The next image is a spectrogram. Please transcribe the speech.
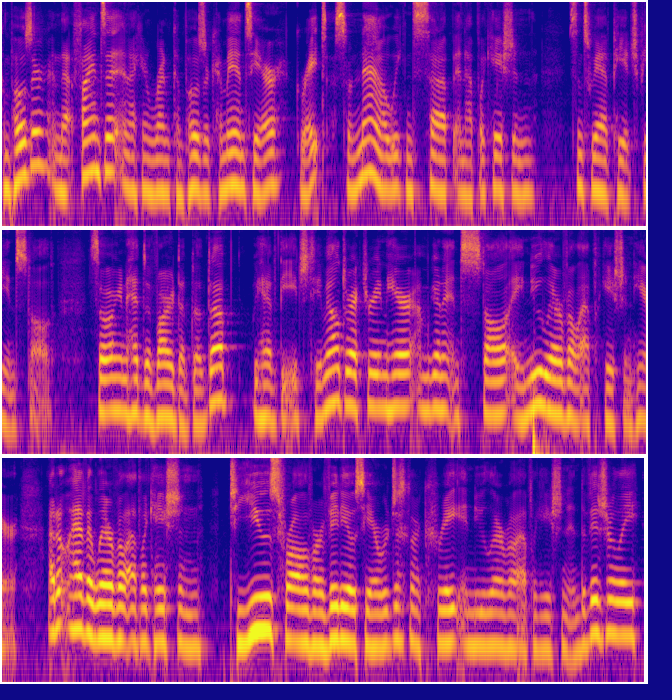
composer, and that finds it, and I can run composer commands here. Great. So now we can set up an application since we have PHP installed. So I'm going to head to var www. We have the HTML directory in here. I'm going to install a new Laravel application here. I don't have a Laravel application to use for all of our videos here. We're just going to create a new Laravel application individually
